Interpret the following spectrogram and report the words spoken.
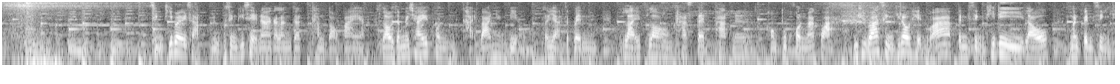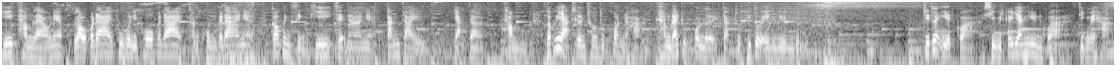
สิ่งที่บริษัทหรือสิ่งที่เสนากำลังจะทำต่อไปอะเราจะไม่ใช่คนขายบ้านอย่างเดียว เราอยากจะเป็น lifelong trusted partner ของทุกคนมากกว่าดิคิดว่าสิ่งที่เราเห็นว่าเป็นสิ่งที่ดีแล้วมันเป็นสิ่งที่ทำแล้วเนี่ยเราก็ได้ผู้บริโภคก็ได้สังคมก็ได้เนี่ยก็เป็นสิ่งที่เสนาเนี่ยตั้งใจ อยากจะทำแล้วก็อยากเชิญชวนทุกคนนะคะทำได้ทุกคนเลยจากจุดที่ตัวเองยืนอยู่ คิดละเอียดกว่าชีวิตก็ยั่งยืนกว่าจริงไหมคะ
